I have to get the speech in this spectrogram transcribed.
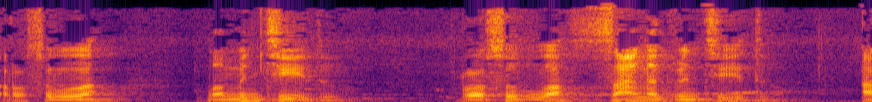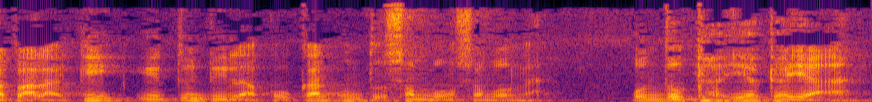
Rasulullah membenci itu. Rasulullah sangat benci itu. Apalagi itu dilakukan untuk sombong-sombongan untuk gaya-gayaan.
